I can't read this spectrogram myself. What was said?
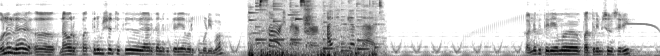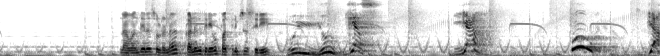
ஒன்றும் இல்லை நான் ஒரு பத்து நிமிஷத்துக்கு யார் கண்ணுக்கு தெரியாமல் இருக்க முடியுமா Sorry, Master. I didn't get that. கண்ணுக்கு தெரியாமல் பத்து நிமிஷம் சரி நான் வந்து என்ன சொல்கிறேன்னா கண்ணுக்கு தெரியாமல் பத்து நிமிஷம் சரி. ஐயோ எஸ் யா! யா!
